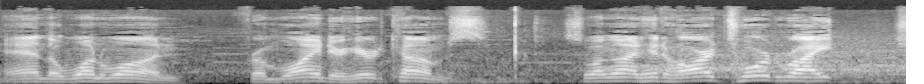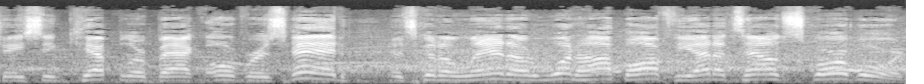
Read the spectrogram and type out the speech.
And the 1 1 from Winder. Here it comes. Swung on, hit hard toward right. Chasing Kepler back over his head. It's going to land on one hop off the out of town scoreboard.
